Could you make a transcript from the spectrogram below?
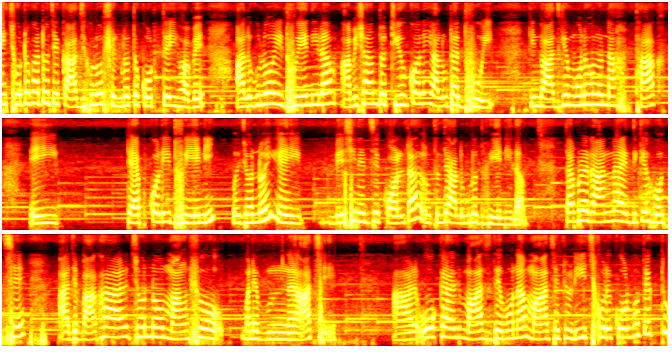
এই ছোটোখাটো যে কাজগুলো, সেগুলো তো করতেই হবে। আলুগুলো এই ধুয়ে নিলাম। আমি সাধারণত টিউবকলেই আলুটা ধুই, কিন্তু আজকে মনে হলো, না, থাক, এই ট্যাপ কলেই ধুয়ে নিই। ওই জন্যই এই বেসিনের যে কলটা ওটাতে আলুগুলো ধুয়ে নিলাম। তারপরে রান্না এদিকে হচ্ছে। আজ বাঘার জন্য মাংস মানে আছে। আর ওকে আজ মাছ দেবো না। মাছ একটু রিচ করে করব তো একটু।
